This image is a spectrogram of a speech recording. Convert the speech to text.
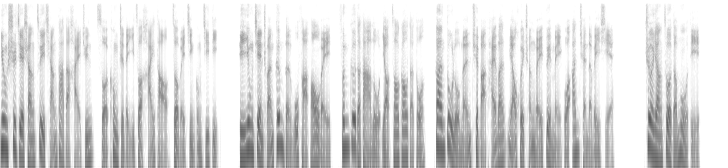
用世界上最强大的海军所控制的一座海岛作为进攻基地。比用舰船根本无法包围分割的大陆要糟糕得多，但杜鲁门却把台湾描绘成为对美国安全的威胁。这样做的目的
